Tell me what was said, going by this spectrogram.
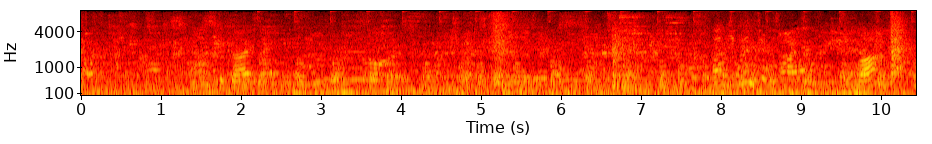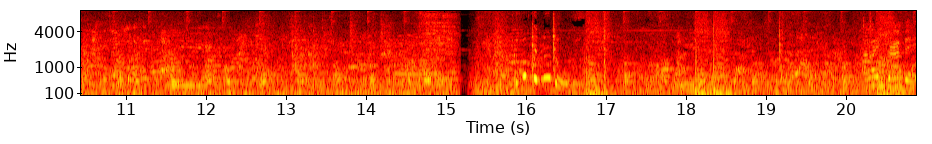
That's the guy. What? Look at the noodles. I might grab it.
